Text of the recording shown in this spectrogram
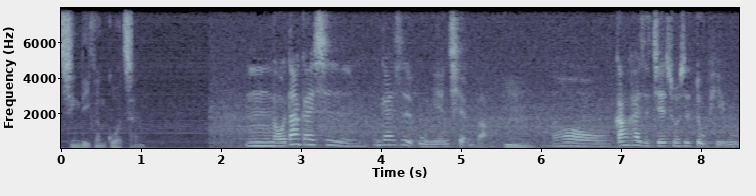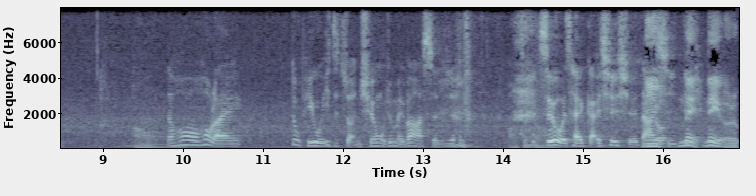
心历跟过程。嗯，我大概是应该是五年前吧。嗯。然后刚开始接触是肚皮舞。哦。然后后来肚皮舞一直转圈，我就没办法胜任。所以我才改去学大溪地。内内耳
